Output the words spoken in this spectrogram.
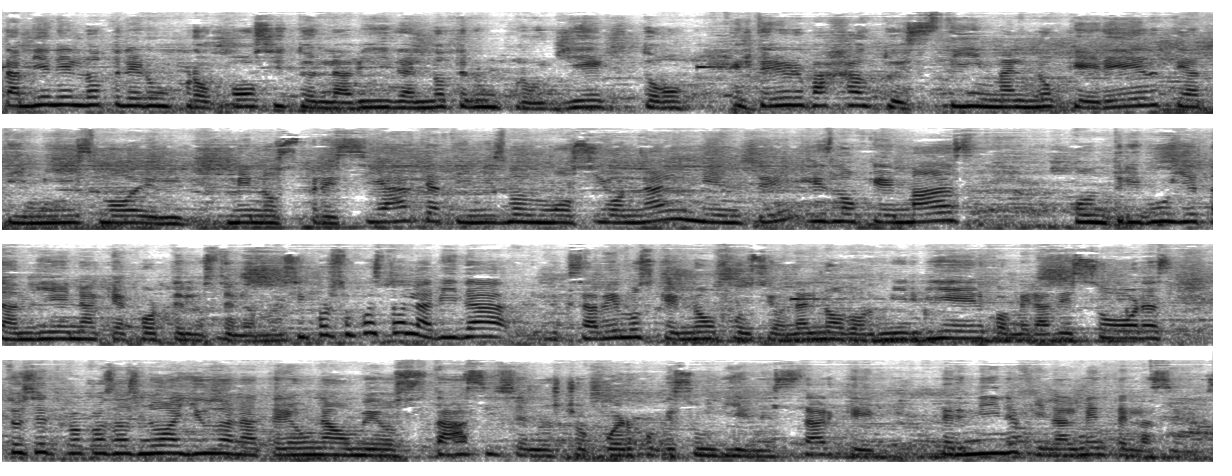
También el no tener un propósito en la vida, el no tener un proyecto, el tener baja autoestima, el no quererte a ti mismo, el menospreciarte a ti mismo emocionalmente es lo que más contribuye también a que acorte los telómeros. Y por supuesto la vida sabemos que no funciona, el no dormir bien, comer a deshoras, ese tipo de cosas no ayudan a tener una homeostasis en nuestro cuerpo, que es un bienestar que termina finalmente en las cenas.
